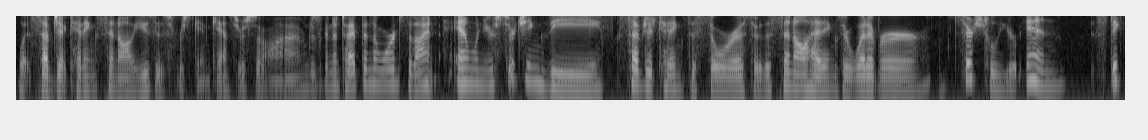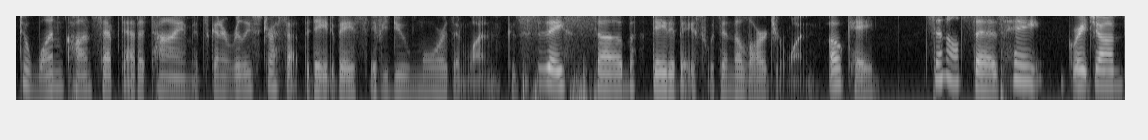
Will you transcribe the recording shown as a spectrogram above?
what subject heading CINAHL uses for skin cancer, so I'm just going to type in the words that I know. And when you're searching the subject heading thesaurus or the CINAHL headings or whatever search tool you're in, stick to one concept at a time. It's going to really stress out the database if you do more than one, because this is a sub database within the larger one. Okay, CINAHL says, hey, great job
